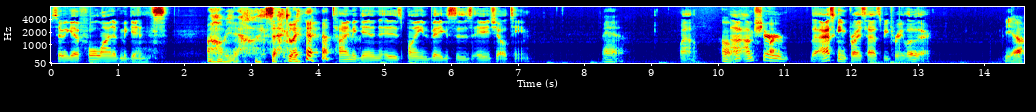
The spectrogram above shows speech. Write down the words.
So we get a full line of McGinns. Oh yeah, exactly. Ty McGinn is playing in Vegas's AHL team. Man. Wow, Oh I, I'm sure the asking price has to be pretty low there. Yeah.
